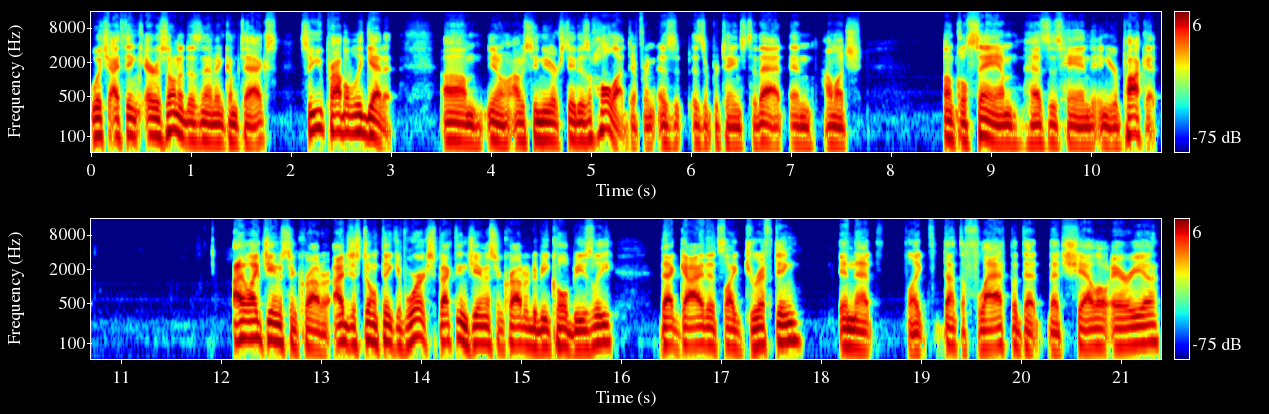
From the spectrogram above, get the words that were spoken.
which I think Arizona doesn't have income tax. So you probably get it. Um, you know, obviously New York State is a whole lot different as as it pertains to that and how much Uncle Sam has his hand in your pocket. I like Jamison Crowder. I just don't think if we're expecting Jamison Crowder to be Cole Beasley, that guy that's like drifting in that like not the flat, but that that shallow area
